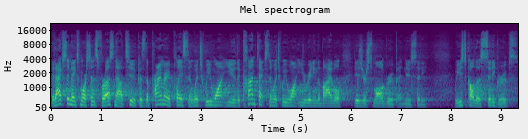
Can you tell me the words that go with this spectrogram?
It actually makes more sense for us now, too, because the primary place in which we want you, the context in which we want you reading the Bible is your small group at New City. We used to call those city groups,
